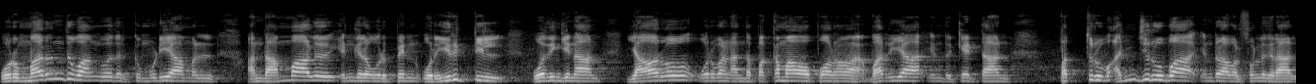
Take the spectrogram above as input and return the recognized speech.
ஒரு மருந்து வாங்குவதற்கு முடியாமல் அந்த அம்மாளு என்கிற ஒரு பெண் ஒரு இருட்டில் ஒதுங்கினான். யாரோ ஒருவன் அந்த பக்கமாக போகிறவன் வரியா என்று கேட்டான். பத்து ரூபா அஞ்சு ரூபா என்று அவள் சொல்லுகிறாள்.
